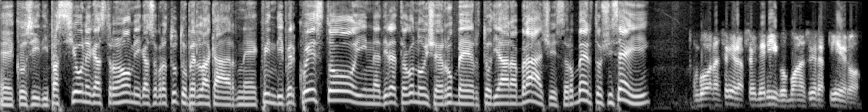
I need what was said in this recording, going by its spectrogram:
eh, così, di passione gastronomica, soprattutto per la carne. Quindi per questo in diretta con noi c'è Roberto di Arabracis. Roberto, ci sei? Buonasera Federico, buonasera Piero.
